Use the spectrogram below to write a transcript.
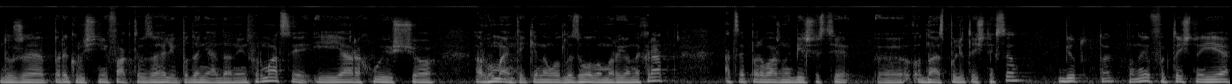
дуже перекручені факти взагалі подання даної інформації. І я рахую, що аргументи, які наводили з головами районних рад, а це переважно в більшості е, одна з політичних сил, б'ют, так, вони фактично є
